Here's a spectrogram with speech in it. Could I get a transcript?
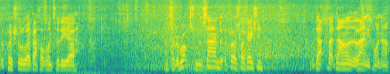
We pushed all the way back up onto the uh, onto the rocks from the sand at the first location. We're back down at the Langley Point now.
